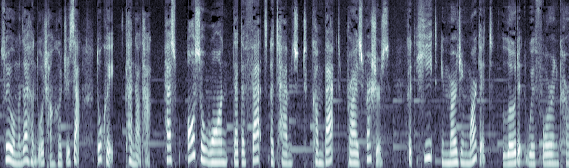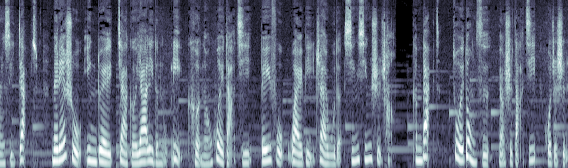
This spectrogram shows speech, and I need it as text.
所以我们在很多场合之下都可以看到它。Has also warned that the Fed's attempts to combat price pressures could hit emerging markets loaded with foreign currency debt. 美联储应对价格压力的努力可能会打击背负外币债务的新兴市场。Combat 作为动词，表示打击或者是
